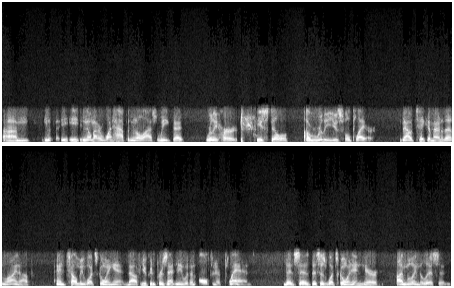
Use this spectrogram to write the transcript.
Um, he, he, no matter what happened in the last week that really hurt, he's still a really useful player. Now take him out of that lineup and tell me what's going in. Now, if you can present me with an alternate plan that says this is what's going in here, I'm willing to listen.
